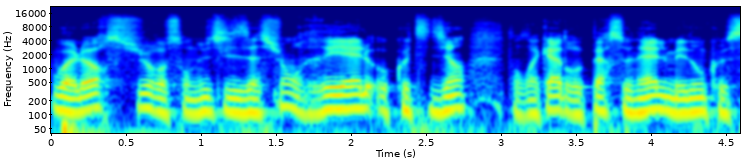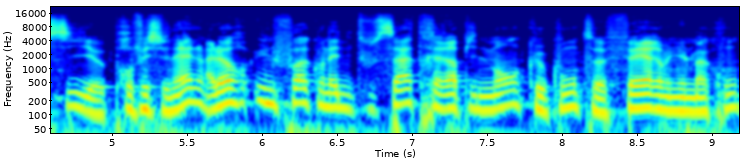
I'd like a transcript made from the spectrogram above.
ou alors sur son utilisation réelle au quotidien dans un cadre personnel mais donc aussi euh, professionnel. Alors, une fois qu'on a dit tout ça, très rapidement, que compte faire Emmanuel Macron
